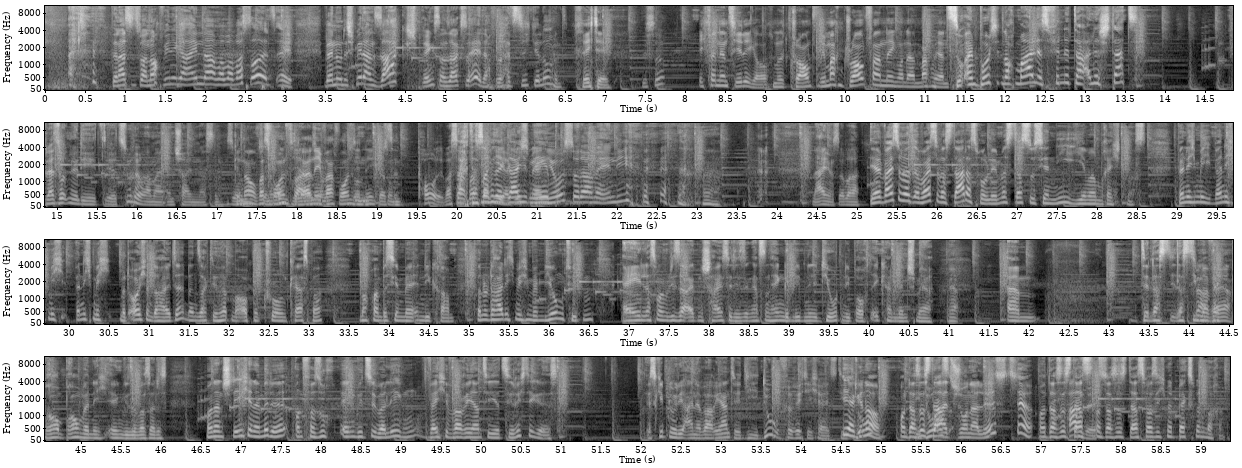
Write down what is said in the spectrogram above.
dann hast du zwar noch weniger Einnahmen, aber was soll's, ey. Wenn du später einen Sarg springst, dann sagst du, ey, dafür hat's sich gelohnt. Richtig. Siehst du? Ich finanziere dich auch mit Crowd. Wir machen Crowdfunding und dann machen wir ein So ein Bullshit nochmal, es findet da alles statt. Vielleicht sollten wir die, die Zuhörer mal entscheiden lassen. So Genau, ein- was eine wollen sie? Umfrage, Ja, nee, so was wollen sie so nicht? Das So ein Poll. Was, Ach, was das ist sagt ihr? Gibt's mehr nee. News oder mehr Indie? Nein, Jungs, aber Ja, weißt du, was, weißt du, was da das Problem ist? Dass du es ja nie jemandem recht machst. Wenn ich, mich, wenn, ich mich, wenn ich mich mit euch unterhalte, dann sagt ihr, hört mal auf mit Crow und Casper, mach mal ein bisschen mehr Indie-Kram. Dann unterhalte ich mich mit einem jungen Typen, ey, lass mal mit dieser alten Scheiße, diese ganzen hängengebliebenen Idioten, die braucht eh kein Mensch mehr. Ja. Ähm, lass die, lass die Klar, mal weg, ja, ja. Brau, brauchen wir nicht irgendwie sowas alles. Und dann stehe ich in der Mitte und versuche irgendwie zu überlegen, welche Variante jetzt die richtige ist. Es gibt nur die eine Variante, die du für richtig hältst. Die ja, du, genau. Und das ist du das. als Journalist Ja, und das ist das, und das ist das, was ich mit Backspin mache.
